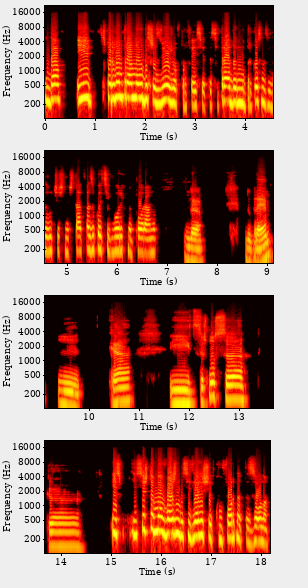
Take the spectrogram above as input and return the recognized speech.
Да, и според мен трябва много да се развиваш в професията си. Трябва да непрекъснато да учиш неща, това за което си говорихме по-рано. Да. Добре. М- И всъщност така... И, и също е много важно да си излезеш от комфортната зона.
